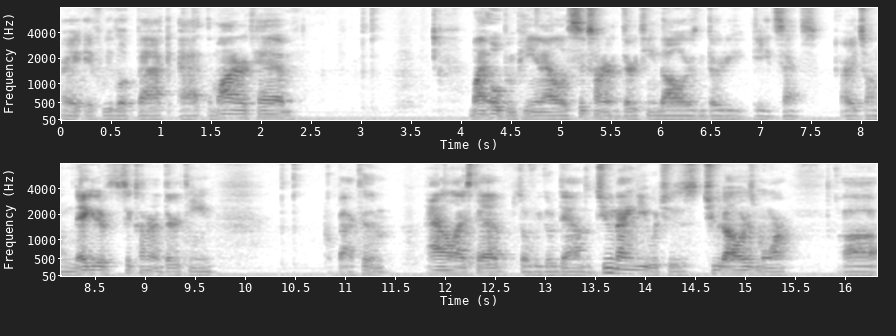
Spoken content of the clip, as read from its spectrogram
Right, if we look back at the monitor tab, my open P&L is $613.38. All right, so I'm negative 613. Back to the analyze tab. So if we go down to 290, which is $2 more, uh,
